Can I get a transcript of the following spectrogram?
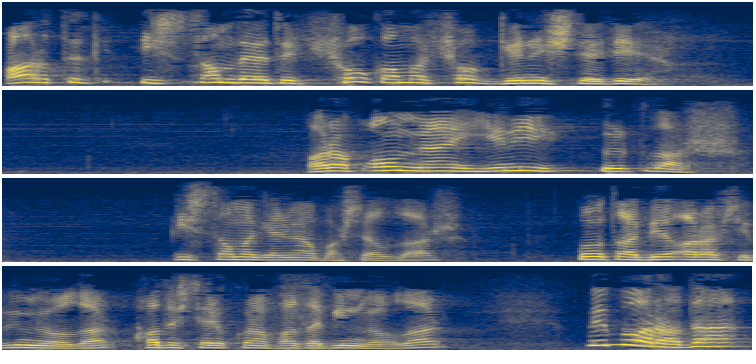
artık İslam devleti çok ama çok genişledi. Arap olmayan yeni ırklar İslam'a gelmeye başladılar. Bunu tabi Arapça bilmiyorlar. Hadisleri Kur'an fazla bilmiyorlar. Ve bu arada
